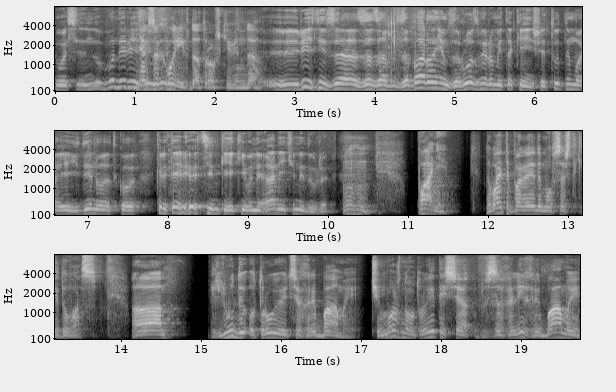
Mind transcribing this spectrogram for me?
Ось ну вони різні. Як захворів, да, трошки він, да. Е, Різні за, за, за забарвленням, за розміром і таке інше. Тут немає єдиного такого критерію оцінки, які вони гарні чи не дуже. Угу. Пані, давайте перейдемо все ж таки до вас. А, люди отруюються грибами. Чи можна отруїтися взагалі грибами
